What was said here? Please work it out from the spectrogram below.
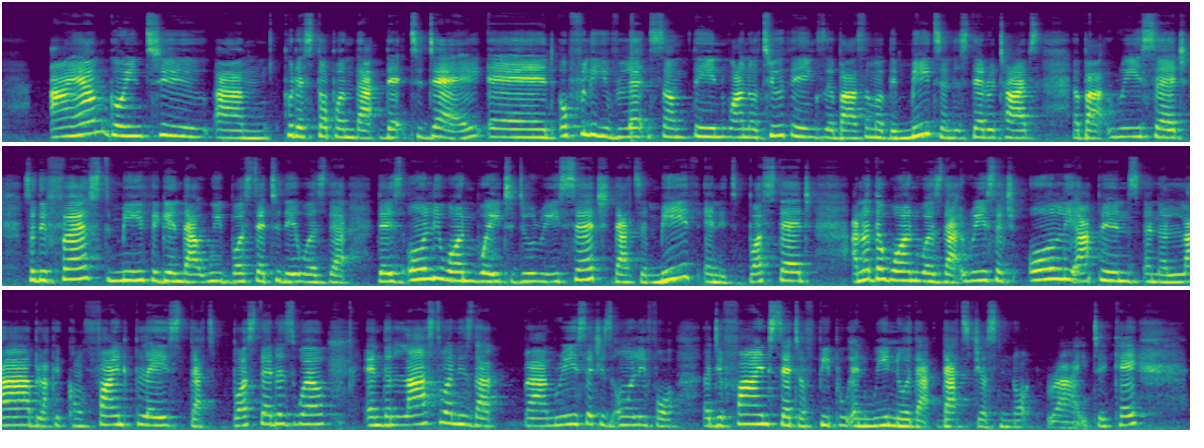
I am going to um, put a stop on that today, and hopefully, you've learned something, one or two things about some of the myths and the stereotypes about research. So, the first myth again that we busted today was that there is only one way to do research. That's a myth, and it's busted. Another one was that research only happens in a lab, like a confined place. That's busted as well. And the last one is that um, research is only for a defined set of people and we know that that's just not right okay?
